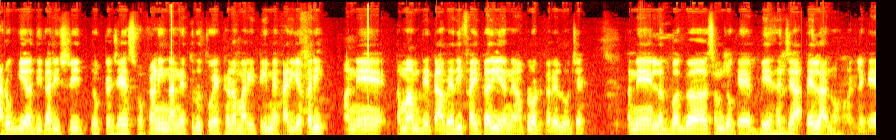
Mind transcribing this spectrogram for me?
આરોગ્ય અધિકારી શ્રી ડૉક્ટર જયેશ વકાણીના નેતૃત્વ હેઠળ અમારી ટીમે કાર્ય કરી અને તમામ ડેટા વેરીફાઈ કરી અને અપલોડ કરેલો છે. અને લગભગ સમજો કે બે હજાર પહેલાંનો, એટલે કે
